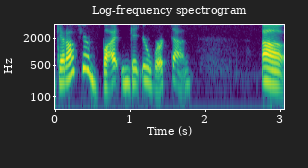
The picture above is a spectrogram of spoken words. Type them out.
get off your butt and get your work done. Uh,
